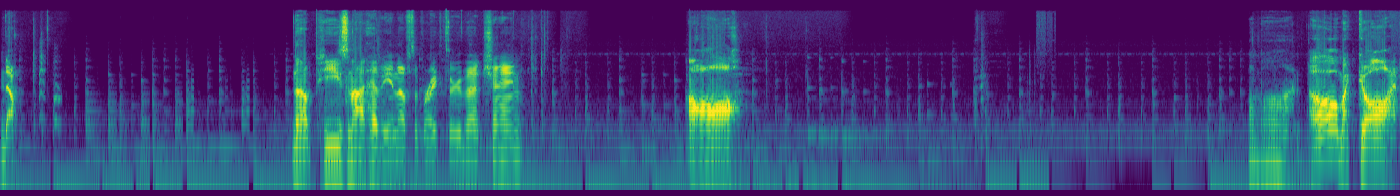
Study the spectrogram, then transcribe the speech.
No. No, he's not heavy enough to break through that chain. Aww. Come on. Oh my god!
